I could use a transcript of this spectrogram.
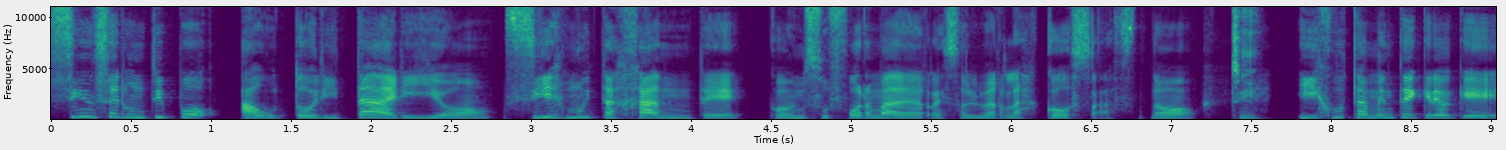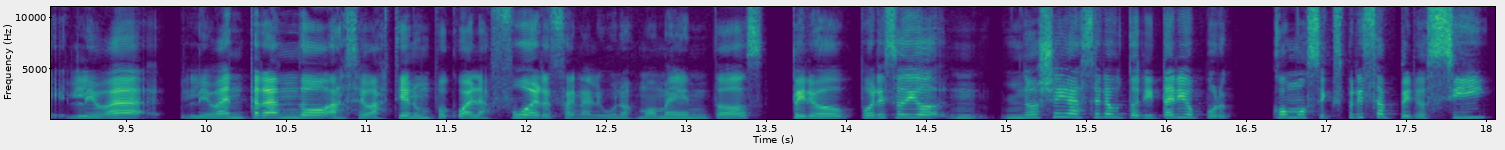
sin ser un tipo autoritario, sí es muy tajante con su forma de resolver las cosas, ¿no? Sí. Y justamente creo que le va, le va entrando a Sebastián un poco a la fuerza en algunos momentos, pero por eso digo, no llega a ser autoritario por cómo se expresa, pero sí,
